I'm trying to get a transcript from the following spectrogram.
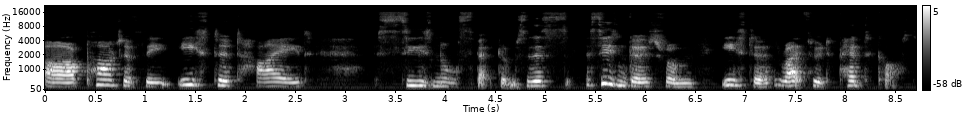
are part of the Easter tide seasonal spectrum. So this season goes from Easter right through to Pentecost.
